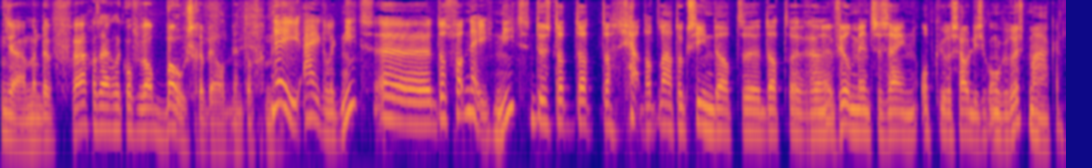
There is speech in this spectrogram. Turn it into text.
Ja, maar de vraag was eigenlijk of u wel boos gebeld bent of gemaild. Nee, eigenlijk niet. Uh, dat van, nee, niet. Dus dat, dat, dat, ja, dat laat ook zien dat, uh, dat er veel mensen zijn op Curaçao die zich ongerust maken.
